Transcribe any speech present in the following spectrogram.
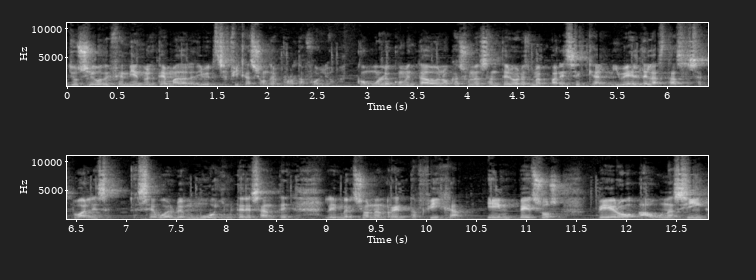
yo sigo defendiendo el tema de la diversificación del portafolio. Como lo he comentado en ocasiones anteriores, me parece que al nivel de las tasas actuales se vuelve muy interesante la inversión en renta fija en pesos, pero aún así,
